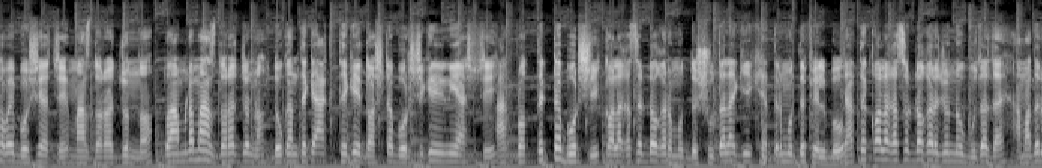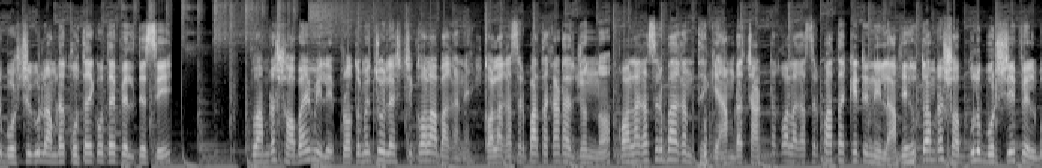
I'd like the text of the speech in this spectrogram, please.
সবাই বসে আছে মাছ ধরার জন্য। তো আমরা মাছ ধরার জন্য দোকান থেকে আগ থেকে দশটা বড়শি কিনে নিয়ে আসছি। আর প্রত্যেকটা বড়শি কলা গাছের ডগার মধ্যে সুতা লাগিয়ে ক্ষেতের মধ্যে ফেলব। যাতে কলা গাছের ডগার জন্য বোঝা যায় আমাদের বড়শিগুলো আমরা কোথায় কোথায় ফেলতেছি। তো আমরা সবাই মিলে প্রথমে চলে আসছি কলা বাগানে। কলা গাছের পাতা কাটার জন্য। কলা গাছের বাগান থেকে আমরা চারটা কলা গাছের পাতা কেটে নিলাম। যেহেতু আমরা সবগুলো বসিয়ে ফেলব,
